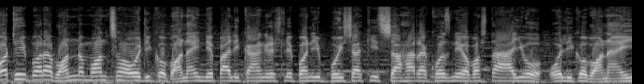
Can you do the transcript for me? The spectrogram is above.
कठै बरा भन्न मन छ ओलीको भनाई। नेपाली काङ्ग्रेसले पनि बैशाखी सहारा खोज्ने अवस्था आयो ओलीको भनाई।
